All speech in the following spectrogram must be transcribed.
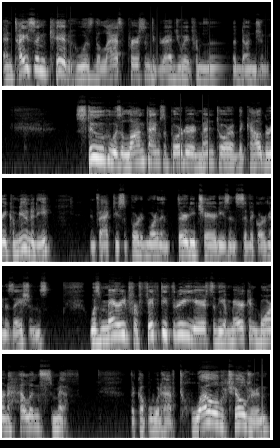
and Tyson Kidd, who was the last person to graduate from the dungeon. Stu, who was a longtime supporter and mentor of the Calgary community, in fact, he supported more than 30 charities and civic organizations, was married for 53 years to the American born Helen Smith. The couple would have 12 children,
